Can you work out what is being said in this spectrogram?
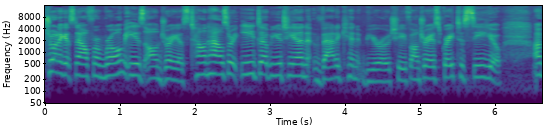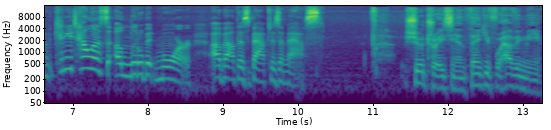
Joining us now from Rome is Andreas Thonhauser, EWTN Vatican Bureau Chief. Andreas, great to see you. Um, can you tell us a little bit more about this baptism mass? Sure, Tracy, and thank you for having me.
